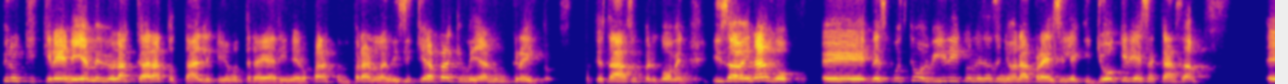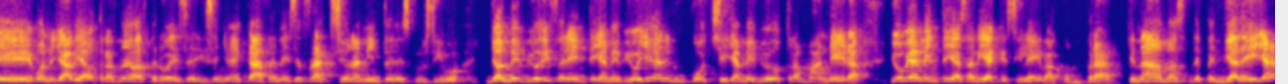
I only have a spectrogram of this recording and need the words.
pero ¿qué creen? Ella me vio la cara total de que yo no traía dinero para comprarla, ni siquiera para que me dieran un crédito, porque estaba súper joven. Y saben algo, eh, después que volví a ir con esa señora para decirle que yo quería esa casa, eh, bueno, ya había otras nuevas, pero ese diseño de casa, en ese fraccionamiento en exclusivo, ya me vio diferente, ya me vio llegar en un coche, ya me vio de otra manera. Y obviamente ya sabía que sí la iba a comprar, que nada más dependía de ella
